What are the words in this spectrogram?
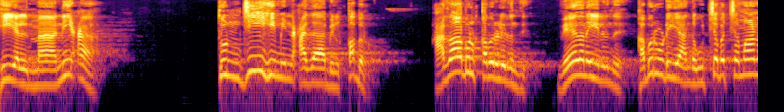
ஹியல் மனிஅ துன்ஜீஹி மின் அதாபில் கபர். அதாபுல் கபரிலிருந்து வேதனையிலிருந்து கபருடைய அந்த உச்சபட்சமான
